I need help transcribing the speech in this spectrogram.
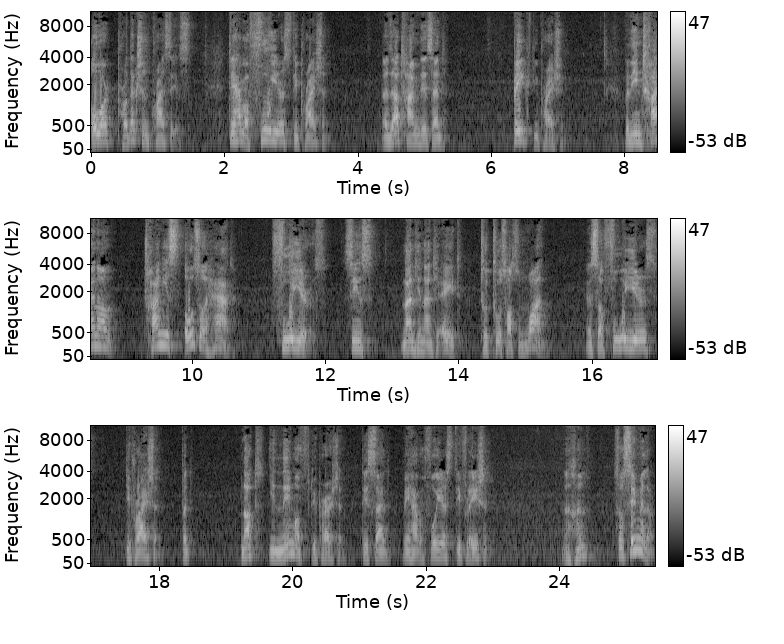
overproduction crisis, they have a four years depression. At that time, they said big depression. But in China, Chinese also had four years since 1998 to 2001. It's a four years depression, but not in name of depression. They said we have a four years deflation. Uh-huh. So similar.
